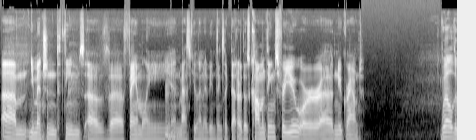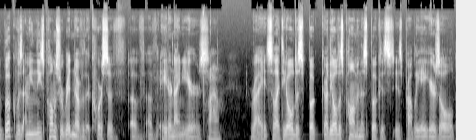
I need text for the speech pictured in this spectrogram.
Um, you mentioned themes of uh, family Mm-hmm. and masculinity and things like that. Are those common themes for you or uh, new ground? Well, the book was, I mean, these poems were written over the course of, of, of eight or nine years, Wow. right? So, like, the oldest book, or the oldest poem in this book is, is probably eight years old.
